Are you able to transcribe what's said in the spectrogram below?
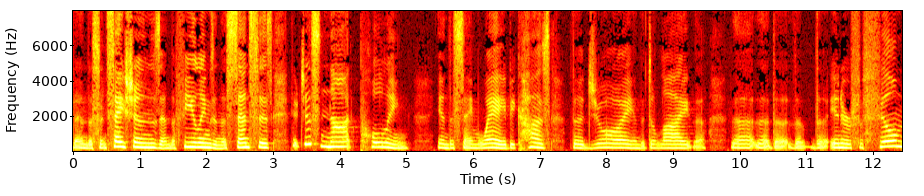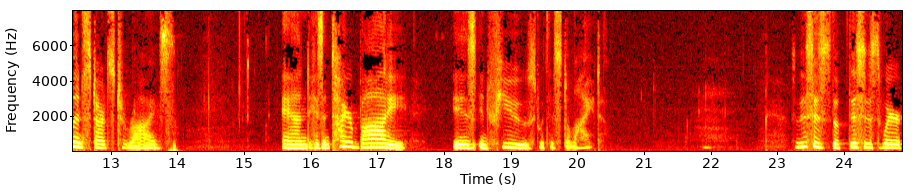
and the sensations and the feelings and the senses they're just not pulling in the same way because the joy and the delight, the the, the, the, the, inner fulfillment starts to rise. And his entire body is infused with this delight. So this is the this is where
